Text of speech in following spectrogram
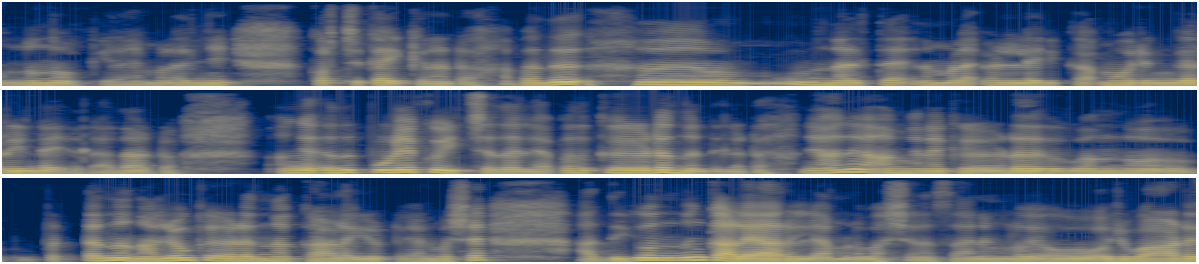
ഒന്നും നോക്കിയില്ല. നമ്മൾ കുറച്ച് കഴിക്കണം കേട്ടോ. അപ്പോൾ അത് ഇന്നലത്തെ നമ്മളെ വെള്ളരിക്ക മോരുങ്കറി ഉണ്ടായിരുന്നല്ലോ അതാട്ടോ. അങ്ങനെ ഇത് പുളിയൊക്കെ ഒഴിച്ചതല്ലേ? അപ്പോൾ അത് കേടൊന്നിട്ടില്ല കേട്ടോ ഞാൻ അങ്ങനെ കേട് വന്ന് പെട്ടെന്ന് നല്ലോണം കേടുന്ന കളയും കേട്ടോ ഞാൻ. പക്ഷേ അധികം ഒന്നും കളയാറില്ല നമ്മൾ ഭക്ഷണ സാധനങ്ങൾ. ഒരുപാട്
